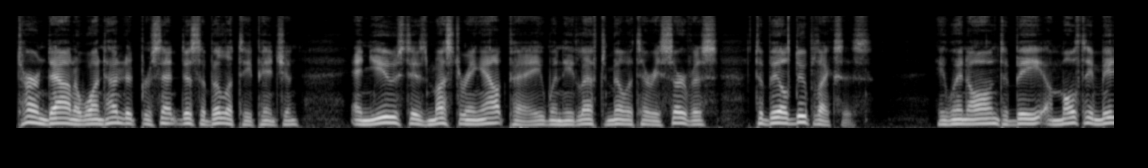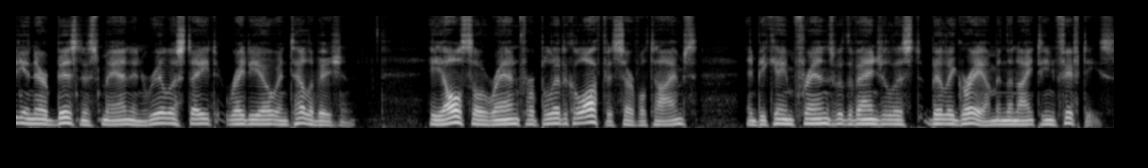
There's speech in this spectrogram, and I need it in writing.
turned down a 100% disability pension and used his mustering out pay when he left military service to build duplexes. He went on to be a multimillionaire businessman in real estate, radio, and television. He also ran for political office several times and became friends with evangelist Billy Graham in the 1950s.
